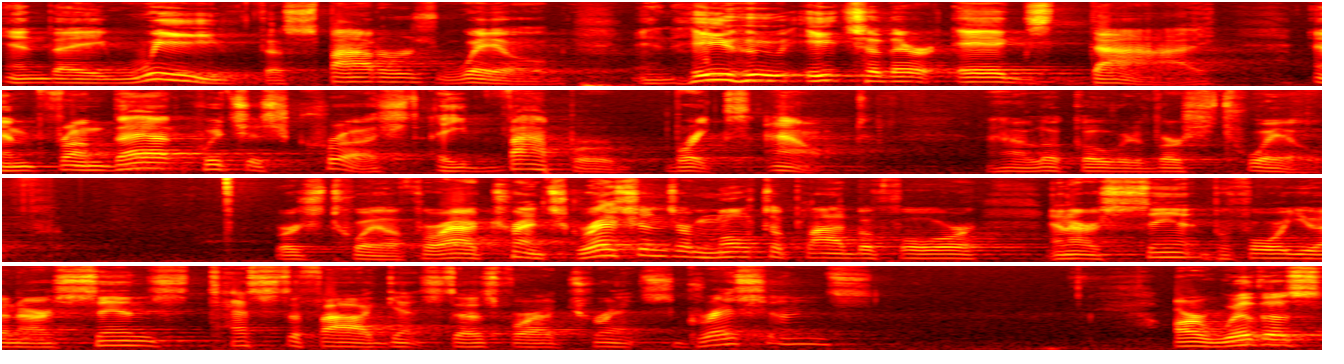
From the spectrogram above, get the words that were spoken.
and they weave the spider's web. And he who eats of their eggs die. And from that which is crushed, a viper breaks out. Now look over to verse 12. Verse 12 For our transgressions are multiplied before and our sin before you, and our sins testify against us, for our transgressions are with us.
